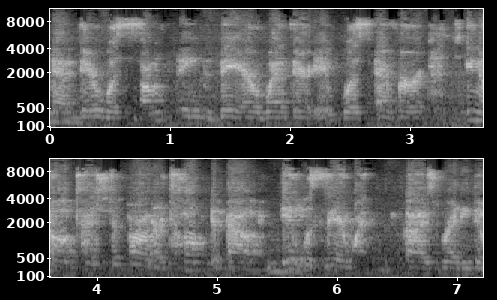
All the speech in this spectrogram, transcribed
that there was something there, whether it was ever, you know, touched upon or talked about, it was there when you guys ready to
